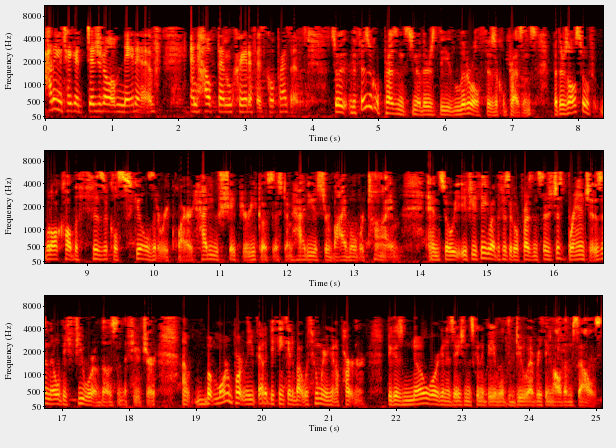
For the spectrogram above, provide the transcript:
how do you take a digital native and help them create a physical presence? So the physical presence, you know, there's the literal physical presence, but there's also what I'll call the physical skills that are required. How do you shape your ecosystem? How do you survive over time? And so if you think about the physical presence, there's just branches, and there will be fewer of those in the future. Uh, but more importantly, you've got to be thinking about with whom are you going to partner, because no organization is going to be able to do everything all themselves.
